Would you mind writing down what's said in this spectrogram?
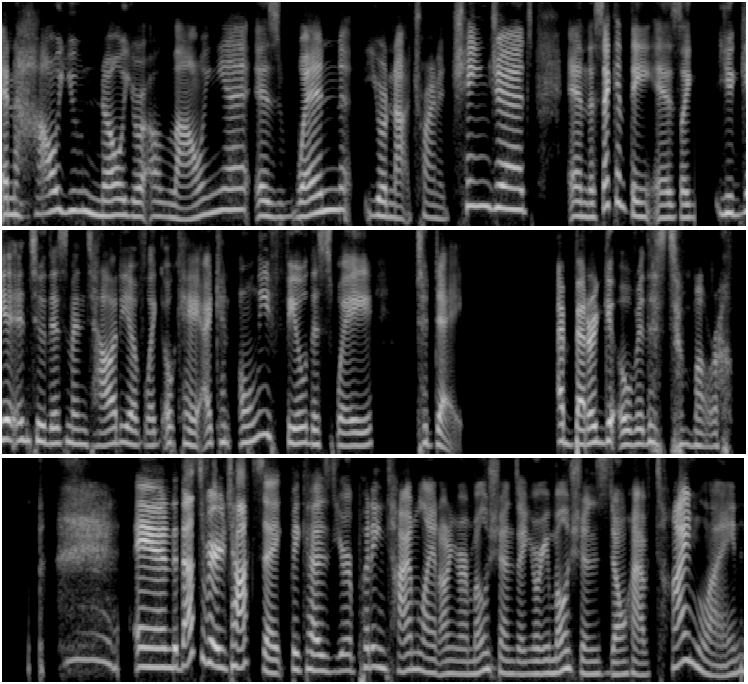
And how you know you're allowing it is when you're not trying to change it. And the second thing is like you get into this mentality of like, okay, I can only feel this way today. I better get over this tomorrow. And that's very toxic because you're putting timeline on your emotions and your emotions don't have timeline.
